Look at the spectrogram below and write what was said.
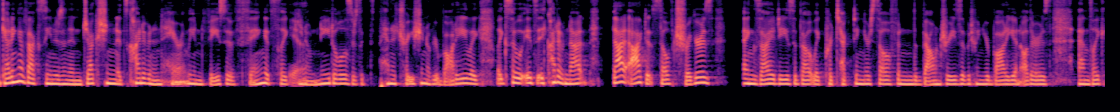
Getting a vaccine is an injection. It's kind of an inherently invasive thing. It's like Yeah. you know needles. There's like the penetration of your body. Like like so. It's it kind of not that act itself triggers anxieties about like protecting yourself and the boundaries between your body and others and like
